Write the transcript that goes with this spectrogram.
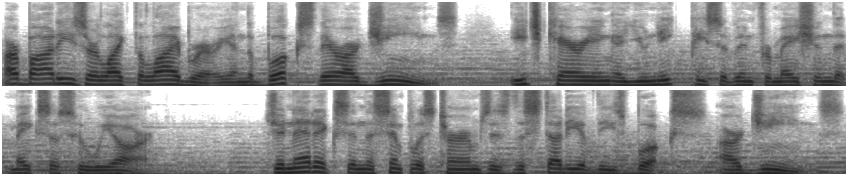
Our bodies are like the library, and the books, they're our genes, each carrying a unique piece of information that makes us who we are. Genetics, in the simplest terms, is the study of these books, our genes.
